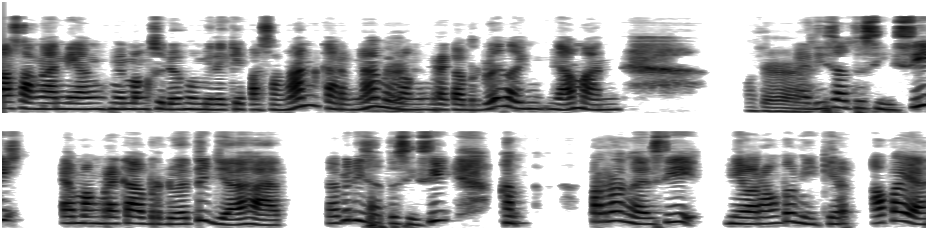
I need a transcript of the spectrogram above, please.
pasangan yang memang sudah memiliki pasangan karena okay. memang mereka berdua saling nyaman. Oke. Okay. Nah di satu sisi emang mereka berdua tuh jahat, tapi di satu sisi kan pernah nggak sih nih orang tuh mikir apa ya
